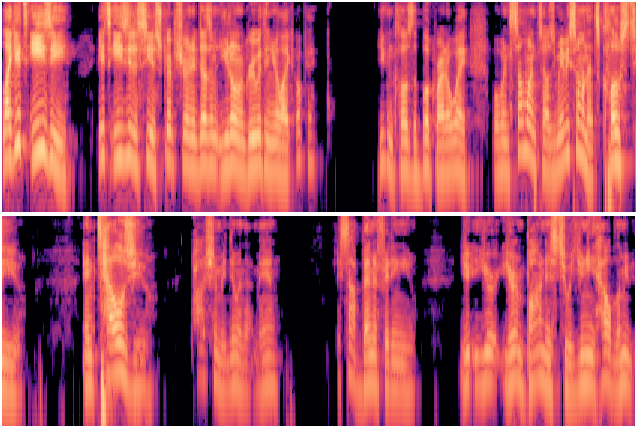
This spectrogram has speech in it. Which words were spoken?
like it's easy, it's easy to see a scripture and it doesn't, you don't agree with it, and you're like, okay, you can close the book right away. But when someone tells you, maybe someone that's close to you, and tells you, Probably shouldn't be doing that, man. It's not benefiting you. you you're, you're in bondage to it. You need help. Let me,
